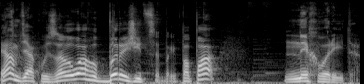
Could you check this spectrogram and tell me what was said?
Я вам дякую за увагу, бережіть себе і папа, не хворійте.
